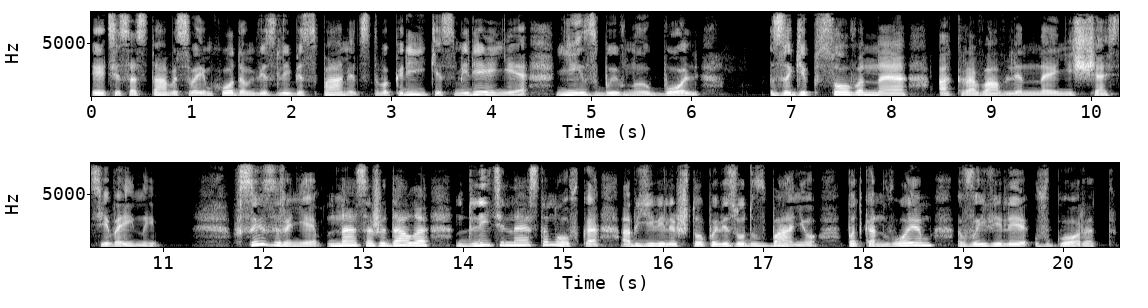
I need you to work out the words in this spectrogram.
Эти составы своим ходом везли беспамятство, крики, смирение, неизбывную боль загипсованное, окровавленное несчастье войны. В Сызрани нас ожидала длительная остановка. Объявили, что повезут в баню. Под конвоем вывели в город.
